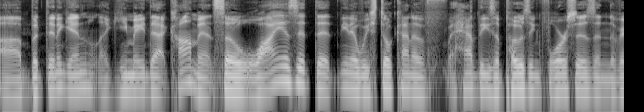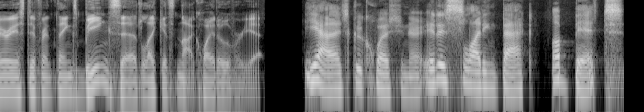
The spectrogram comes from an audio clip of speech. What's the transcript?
Uh, but then again, like he made that comment. So why is it that you know we still kind of have these opposing forces and the various different things being said like it's not quite over yet? Yeah, that's a good question. It is sliding back a bit,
